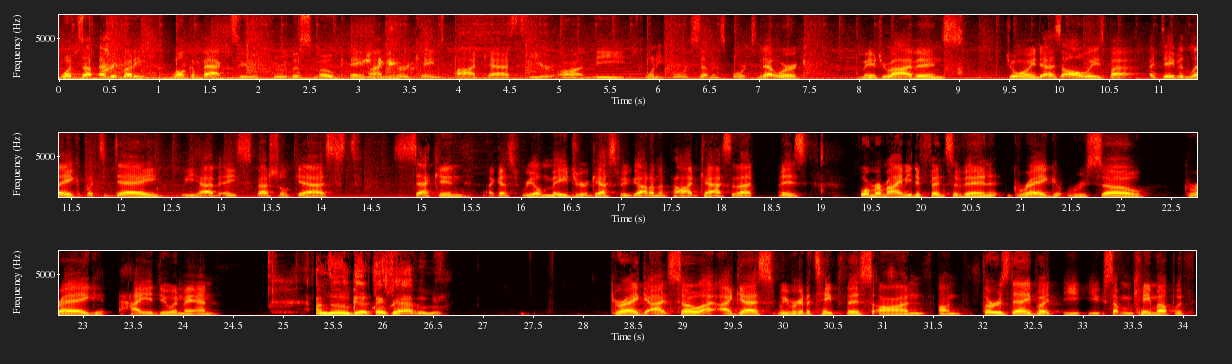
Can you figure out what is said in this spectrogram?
What's up, everybody? Welcome back to Through the Smoke, a Miami Hurricanes podcast here on the 24 7 Sports Network. I'm Andrew Ivins, joined as always by, David Lake. But today we have a special guest, second, I guess, real major guest we've got on the podcast. So that is former Miami defensive end Greg Rousseau. Greg, how you doing, man? I'm doing good. Thanks for having me. Greg, I, so I, I, guess we were going to tape this on on Thursday, but you, you something came up with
